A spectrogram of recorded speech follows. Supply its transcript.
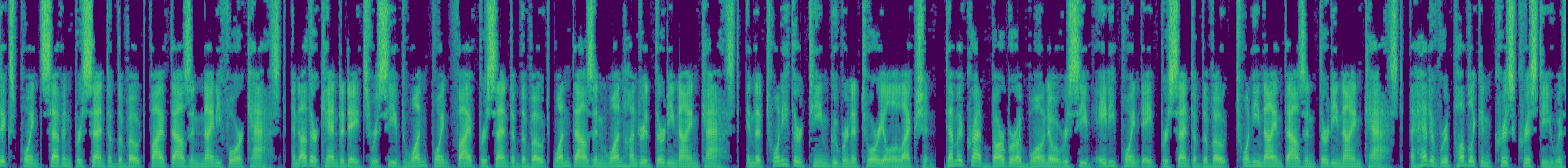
6.7% of the vote 5,094 cast, and other candidates received 1.5% of the vote 1,139 cast. In the 2013 gubernatorial election, Democrat Barbara Buono received 80.8% of the vote 29,039 cast, ahead of Republican Chris Christie with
